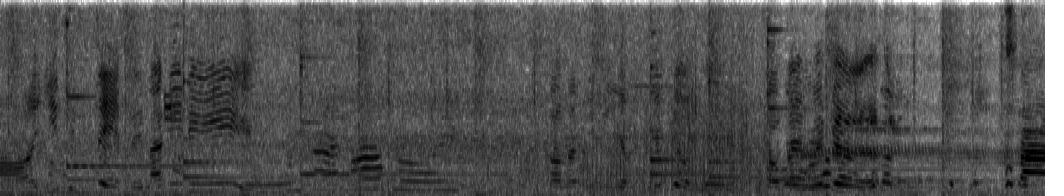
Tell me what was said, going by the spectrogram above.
2327 เลยนะดีดีนานมากเลยตอนนั้นดีดียังไม่เกิดเลยเราก็ยังไม่เกิดใช่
